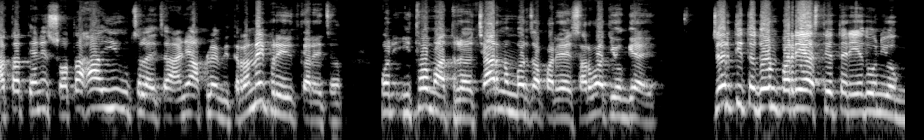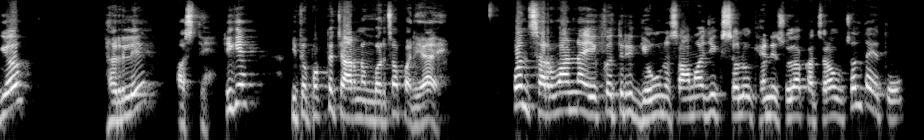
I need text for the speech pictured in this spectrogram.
आता त्याने स्वतःही उचलायचा आणि आपल्या मित्रांनाही प्रेरित करायचं. पण इथं मात्र चार नंबरचा पर्याय सर्वात योग्य आहे. जर तिथं दोन पर्याय असते तर हे दोन योग्य ठरले असते. ठीक आहे? इथं फक्त चार नंबरचा पर्याय आहे. पण सर्वांना एकत्रित घेऊन सामाजिक सलोख्याने सुद्धा कचरा उचलता येतो.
